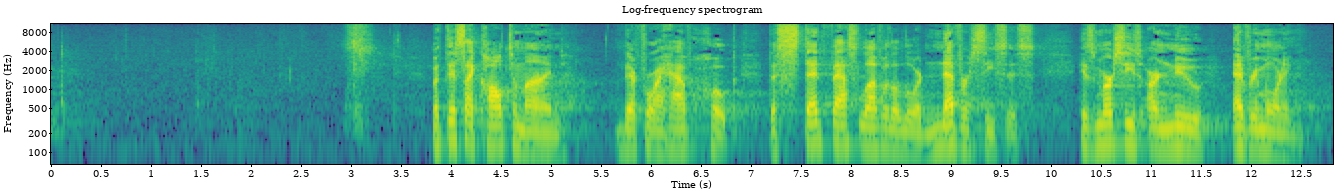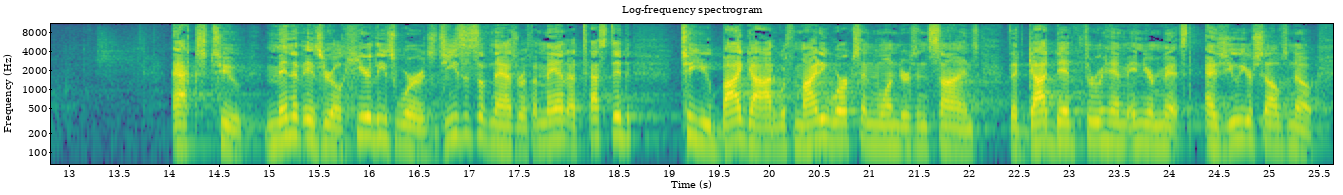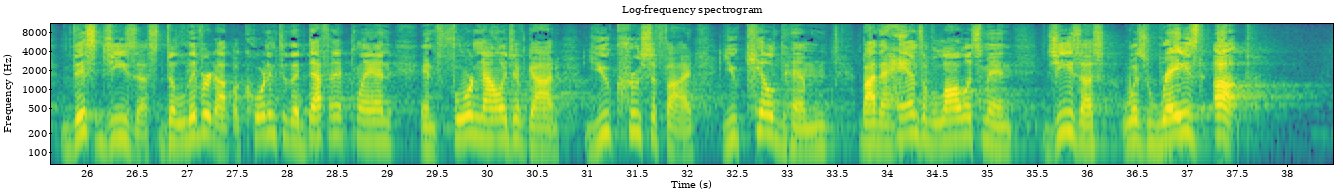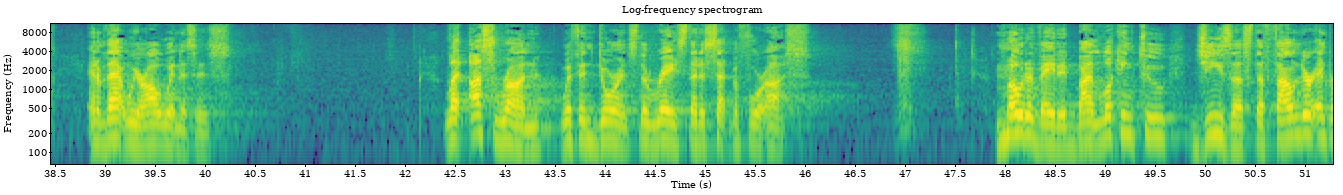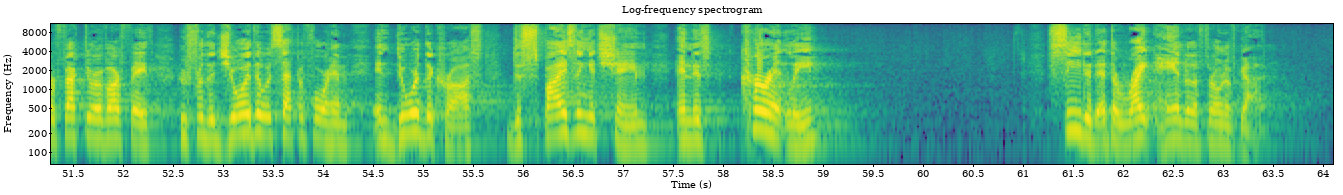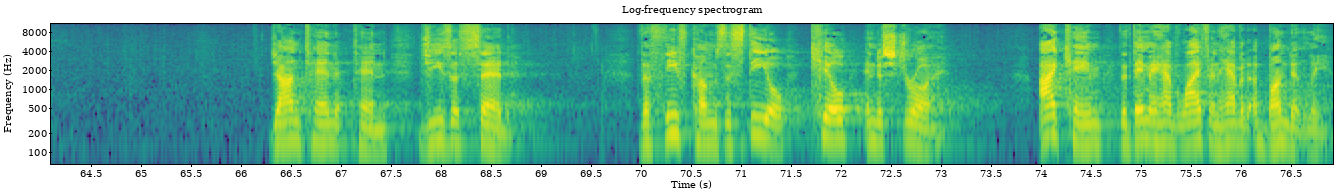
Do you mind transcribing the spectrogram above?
But this I call to mind, therefore I have hope. The steadfast love of the Lord never ceases, His mercies are new every morning. Acts 2 Men of Israel, hear these words Jesus of Nazareth, a man attested to you by God with mighty works and wonders and signs that God did through him in your midst, as you yourselves know. This Jesus, delivered up according to the definite plan and foreknowledge of God, you crucified, you killed him by the hands of lawless men. Jesus was raised up. And of that we are all witnesses. Let us run with endurance the race that is set before us motivated by looking to Jesus, the founder and perfecter of our faith, who for the joy that was set before him endured the cross, despising its shame, and is currently seated at the right hand of the throne of God. John 10 10, Jesus said, The thief comes to steal, kill, and destroy. I came that they may have life and have it abundantly.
